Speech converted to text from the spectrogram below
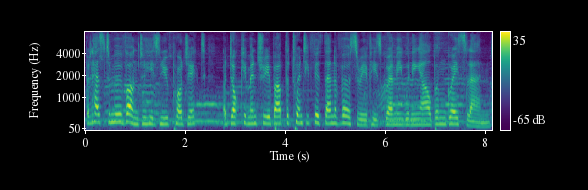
but has to move on to his new project, a documentary about the 25th anniversary of his Grammy winning album Graceland.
